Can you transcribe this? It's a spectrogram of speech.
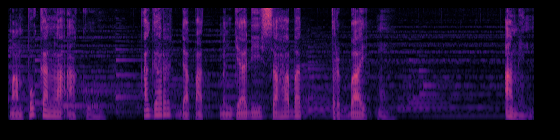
mampukanlah aku agar dapat menjadi sahabat terbaikmu. Amin.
